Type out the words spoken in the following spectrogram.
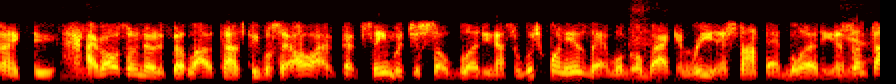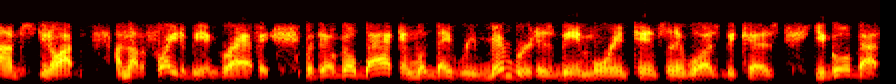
Thank you. I've also noticed that a lot of times people say, "Oh, I, that scene was just so bloody," and I said, "Which one is that?" We'll go back and read it. It's not that bloody. And yeah. sometimes, you know, I, I'm not afraid of being graphic, but they'll go back and what they remember it as being more intense than it was because you go about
